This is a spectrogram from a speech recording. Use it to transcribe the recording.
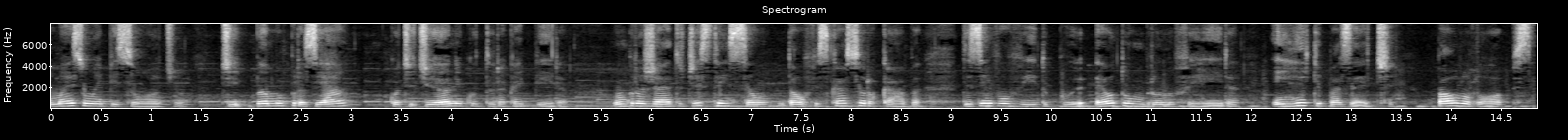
a mais um episódio de Vamos Prosear? Cotidiano e Cultura Caipira, um projeto de extensão da UFSCar Sorocaba, desenvolvido por Elton Bruno Ferreira, Henrique Pazetti, Paulo Lopes,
